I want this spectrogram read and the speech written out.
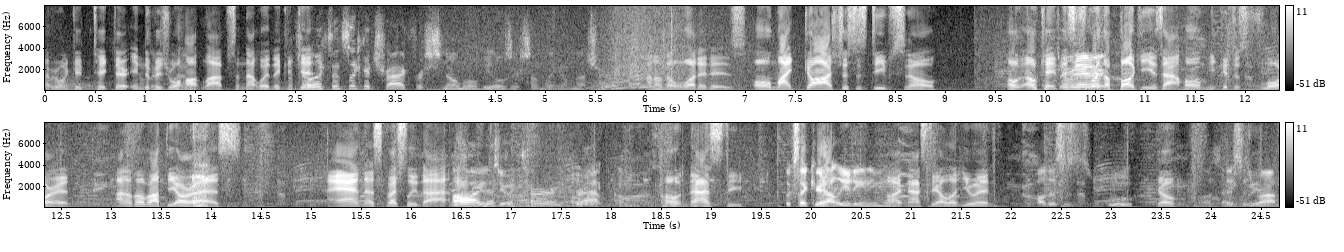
Everyone could take their individual hot laps, and that way they could I could feel get. like that's like a track for snowmobiles or something. I'm not sure. I don't know what it is. Oh my gosh, this is deep snow. Oh, okay, this is where the buggy is at home. He could just floor it. I don't know about the RS, and especially that. Oh, are I you guys missed the doing? turn. Oh, Crap. wait, um, Oh, nasty. looks like you're not leading anymore. All right, nasty. I'll let you in. Oh, this is ooh. Go. Oh, This is you. rough.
